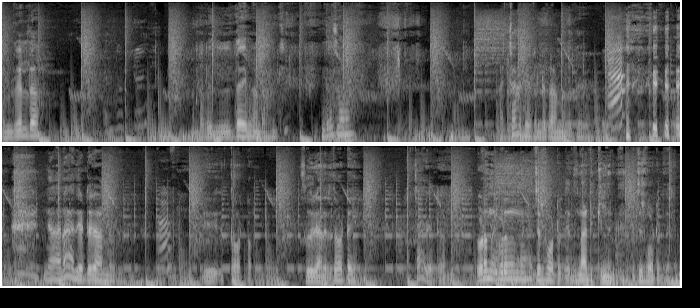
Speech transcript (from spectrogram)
എന്ത് വലുതാ? വേണ്ട വലുതായി വേണ്ട. നോക്കി. എന്ത് രസമാണ്. അച്ഛാ ചേട്ടന്റെ കാണുന്നതൊക്കെ ഞാൻ ആദ്യമായിട്ട് കാണുന്നത്. ഈ തോട്ടം. സൂര്യാന്തരി തോട്ടേ. അച്ഛാ ആദ്യമായിട്ട് കാണുന്നത്. ഇവിടെ നിന്ന് ഇവിടെ നിന്ന് അച്ഛൻ ഫോട്ടോ ഇത് നടുക്കിൽ നിൽക്കുക അച്ഛൻ ഫോട്ടോ എടുത്തരാം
